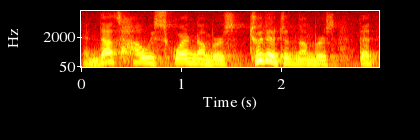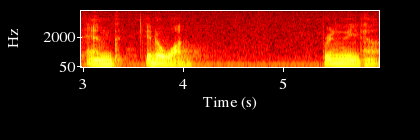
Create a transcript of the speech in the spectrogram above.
And that's how we square numbers, two-digit numbers that end in a 1. Pretty neat, huh?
